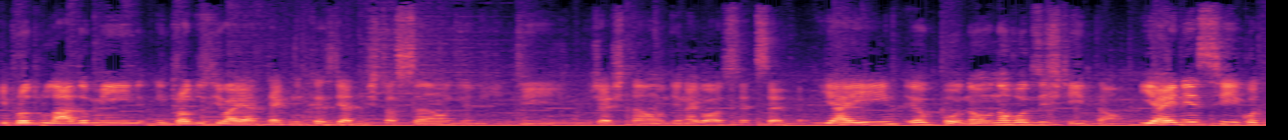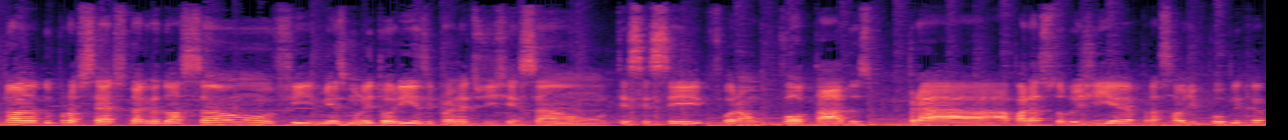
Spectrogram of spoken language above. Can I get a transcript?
e por outro lado me introduziu aí a técnicas de administração, de, de gestão de negócios, etc. E aí eu, pô, não, não vou desistir então. E aí nesse continuar do processo da graduação, fiz, minhas monitorias e projetos de extensão, TCC, foram voltados para a parasitologia, para a saúde pública.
